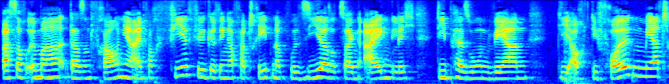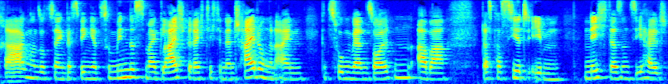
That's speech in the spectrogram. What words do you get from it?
was auch immer, da sind Frauen ja einfach viel, viel geringer vertreten, obwohl sie ja sozusagen eigentlich die Person wären, die auch die Folgen mehr tragen und sozusagen deswegen ja zumindest mal gleichberechtigt in Entscheidungen einbezogen werden sollten. Aber das passiert eben nicht. Da sind sie halt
